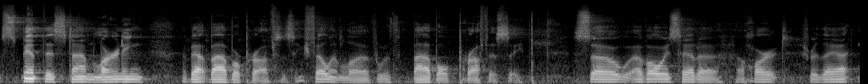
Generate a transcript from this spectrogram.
spent this time learning about Bible prophecy, fell in love with Bible prophecy. So I've always had a, a heart for that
